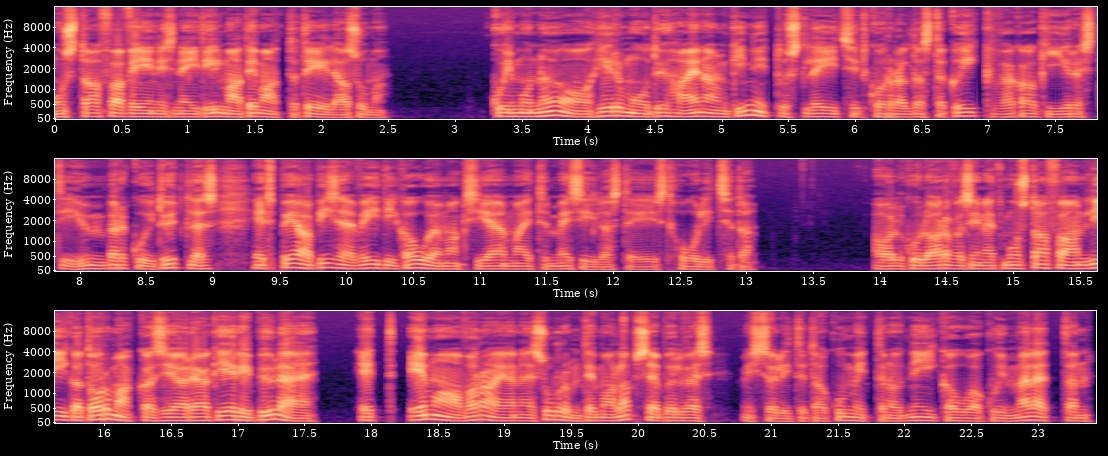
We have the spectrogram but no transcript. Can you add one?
Mustafa veenis neid ilma temata teele asuma. kui mu nõo hirmud üha enam kinnitust leidsid, korraldas ta kõik väga kiiresti ümber, kuid ütles, et peab ise veidi kauemaks jääma, et mesilaste eest hoolitseda. algul arvasin, et Mustafa on liiga tormakas ja reageerib üle, et ema varajane surm tema lapsepõlves, mis oli teda kummitanud nii kaua, kui mäletan,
